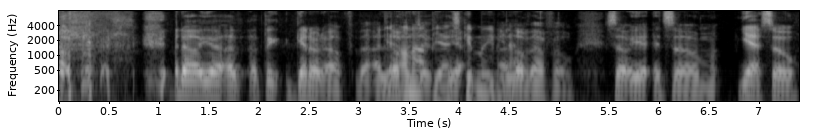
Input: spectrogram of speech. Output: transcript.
no, yeah, I, I think Get On Up. I Get love On the Up, J- yeah, it's a good movie, I that. love that film. So yeah, it's um yeah, so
